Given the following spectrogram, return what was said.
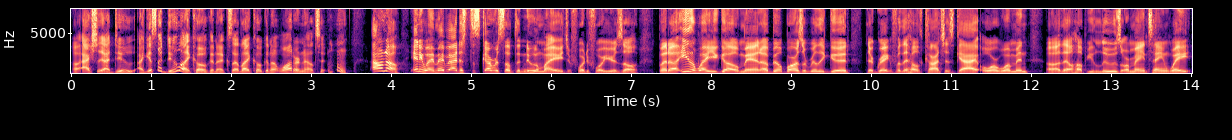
uh actually, I do. I guess I do like coconut because I like coconut water now too. Hmm. I don't know. Anyway, maybe I just discovered something new in my age at 44 years old. But uh, either way you go, man, uh, Built Bars are really good. They're great for the health conscious guy or woman. Uh, they'll help you lose or maintain weight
